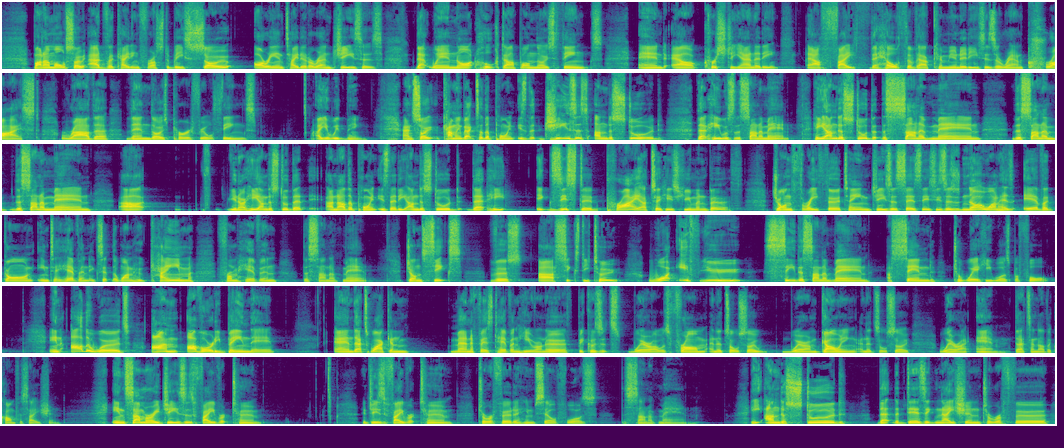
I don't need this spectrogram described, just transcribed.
But I'm also advocating for us to be so orientated around Jesus that we're not hooked up on those things. And our Christianity, our faith, the health of our communities is around Christ rather than those peripheral things. Are you with me? And so, coming back to the point, is that Jesus understood that he was the Son of Man. He understood that the Son of Man, the Son of the Son of Man, uh, you know, he understood that. Another point is that he understood that he existed prior to his human birth. John 3:13 Jesus says this. He says no one has ever gone into heaven except the one who came from heaven the son of man. John 6 verse uh, 62 what if you see the son of man ascend to where he was before? In other words I'm I've already been there and that's why I can manifest heaven here on earth because it's where I was from and it's also where I'm going and it's also where I am. That's another conversation. In summary, Jesus' favorite term, Jesus' favorite term to refer to himself was the Son of Man. He understood that the designation to refer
